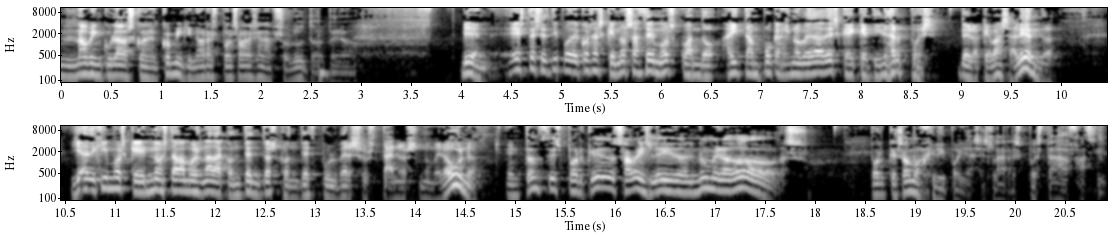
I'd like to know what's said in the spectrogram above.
No vinculados con el cómic y no responsables en absoluto, pero... Bien, este es el tipo de cosas que nos hacemos cuando hay tan pocas novedades que hay que tirar, pues, de lo que va saliendo. Ya dijimos que no estábamos nada contentos con Deadpool vs. Thanos número uno. Entonces, ¿por qué os habéis leído el número 2? Porque somos gilipollas, es la respuesta fácil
